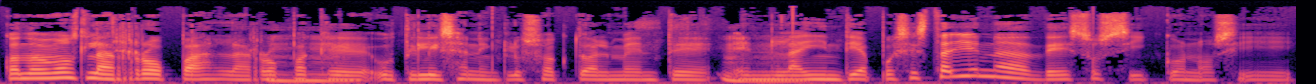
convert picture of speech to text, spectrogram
cuando vemos la ropa, la ropa que utilizan incluso actualmente en la India, pues está llena de esos iconos y,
